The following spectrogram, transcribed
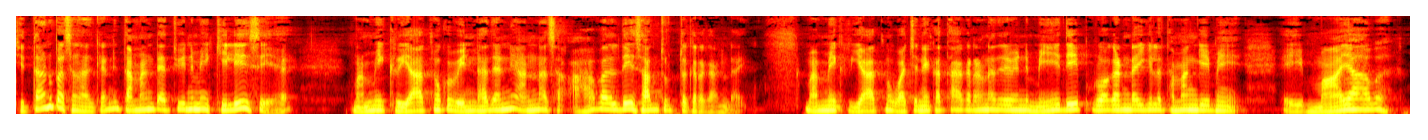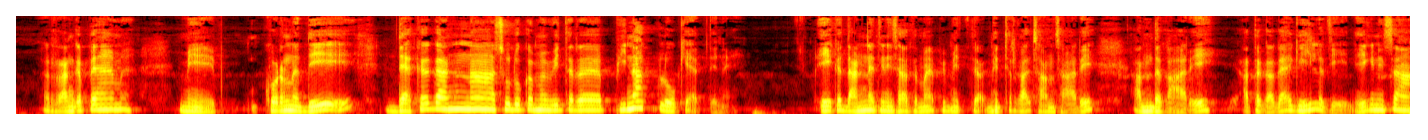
චිත්තානුපස්සනාව කියන්නේ Tamanට ඇති වෙන මේ කෙලෙසය මම මේ ක්‍රියාත්මක වෙන්න හදන්නේ අන්න අහවල් දේ සන්තුෂ්ත කරගන්නයි. මම මේ ක්‍රියාත්මක වචනේ කතා කරන්න දෙන්නේ මේ දේ පුරව ගන්නයි කියලා Tamanගේ මේ ඒ මායාව රංගපෑම මේ කරන දේ දැක ගන්නා සුළුකම විතර පිනක් ලෝකයේ ඇත්තේ නැහැ. ඒක දන්නේ නැති නිසා තමයි අපි මෙතර කල් සංසාරේ අන්ධකාරේ අතගගය ගිහිල්ලා තියෙන්නේ. ඒක නිසා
